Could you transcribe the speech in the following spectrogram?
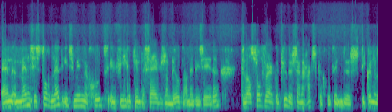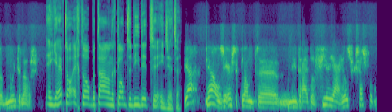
En een mens is toch net iets minder goed in 24-7 zo'n beeld te analyseren. Terwijl software en computers zijn er hartstikke goed in. Dus die kunnen dat moeiteloos. En je hebt al echt al betalende klanten die dit eh, inzetten? Ja, ja, onze eerste klant uh, die draait al vier jaar heel succesvol.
